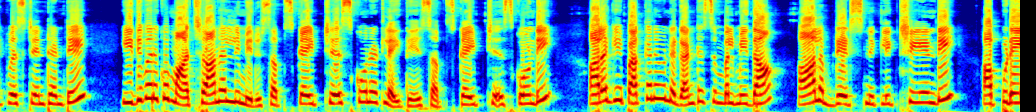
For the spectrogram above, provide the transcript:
రిక్వెస్ట్ ఏంటంటే ఇదివరకు మా ఛానల్ని మీరు సబ్స్క్రైబ్ చేసుకోనట్లయితే సబ్స్క్రైబ్ చేసుకోండి. అలాగే పక్కనే ఉన్న గంట సింబల్ మీద ఆల్ అప్డేట్స్ని క్లిక్ చేయండి. అప్పుడే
